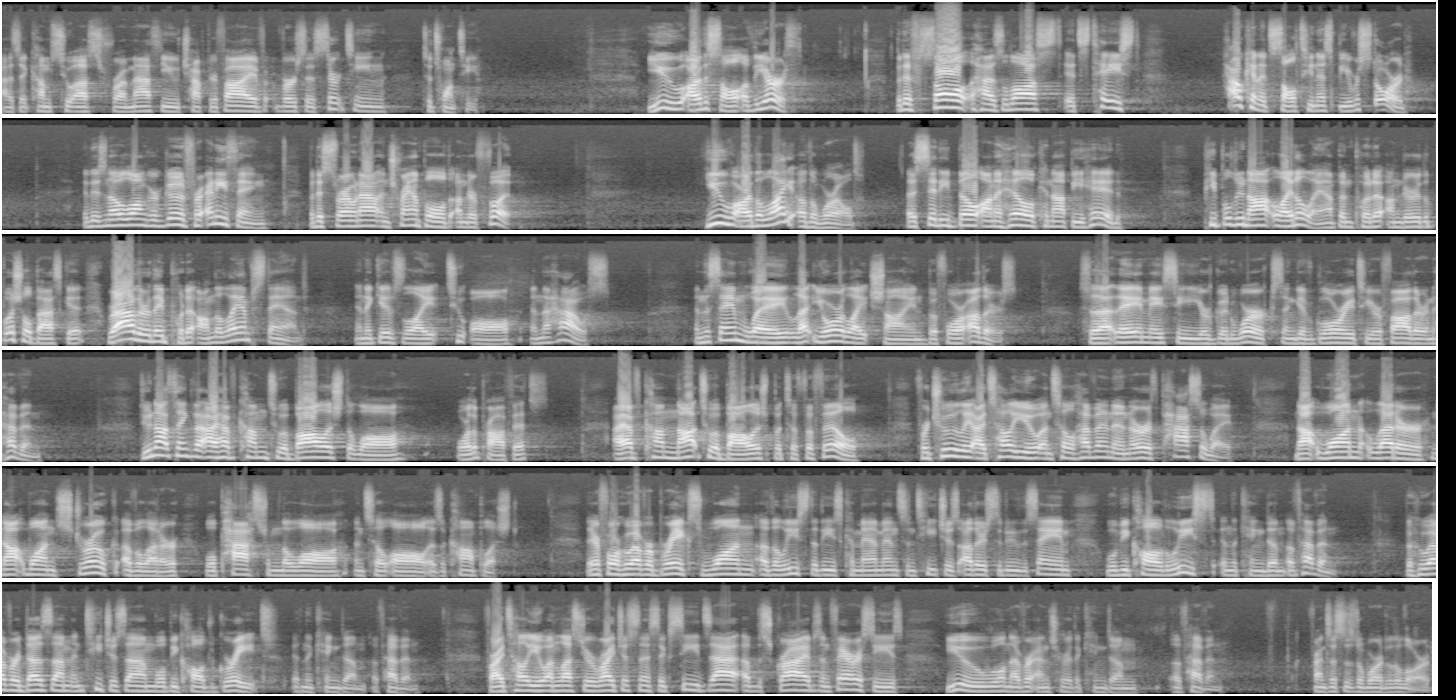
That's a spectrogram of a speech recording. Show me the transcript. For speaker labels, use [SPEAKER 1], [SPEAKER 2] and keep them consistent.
[SPEAKER 1] as it comes to us from Matthew chapter 5, verses 13 to 20. You are the salt of the earth. But if salt has lost its taste, how can its saltiness be restored? It is no longer good for anything, but is thrown out and trampled underfoot. You are the light of the world. A city built on a hill cannot be hid. People do not light a lamp and put it under the bushel basket. Rather, they put it on the lampstand, and it gives light to all in the house. In the same way, let your light shine before others, so that they may see your good works and give glory to your Father in heaven. Do not think that I have come to abolish the law or the prophets. I have come not to abolish, but to fulfill. For truly I tell you, until heaven and earth pass away, not one letter, not one stroke of a letter will pass from the law until all is accomplished. Therefore, whoever breaks one of the least of these commandments and teaches others to do the same will be called least in the kingdom of heaven. But whoever does them and teaches them will be called great in the kingdom of heaven. For I tell you, unless your righteousness exceeds that of the scribes and Pharisees, you will never enter the kingdom of heaven. Friends, this is the word of the Lord.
